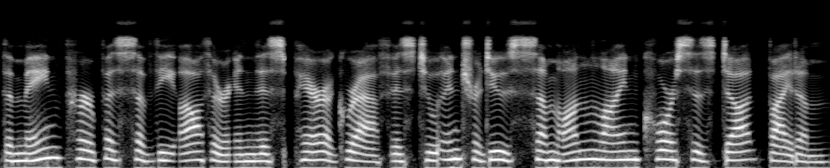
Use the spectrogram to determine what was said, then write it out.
the main purpose of the author in this paragraph is to introduce some online courses. Bitum.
